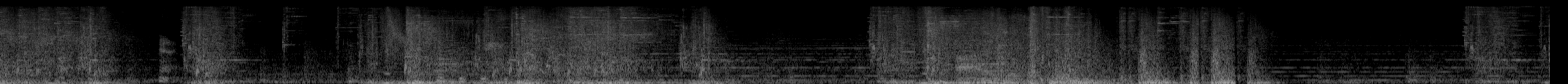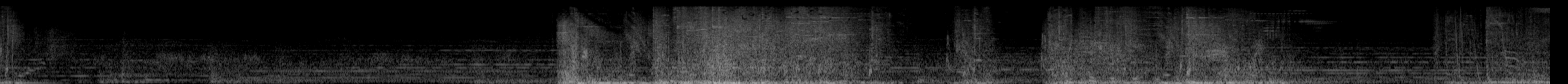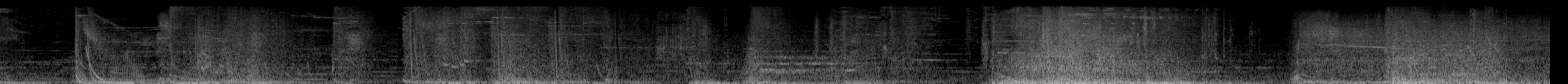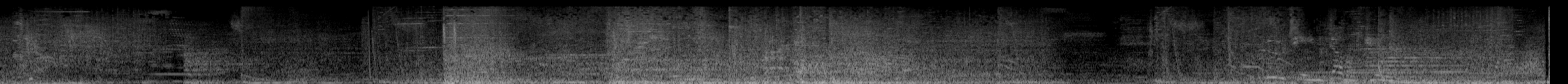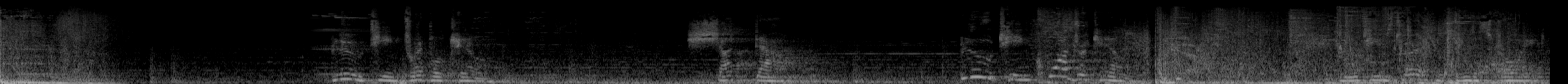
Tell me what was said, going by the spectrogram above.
team triple kill. Shut down. Blue team quadra kill. Blue team's turret has been destroyed.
